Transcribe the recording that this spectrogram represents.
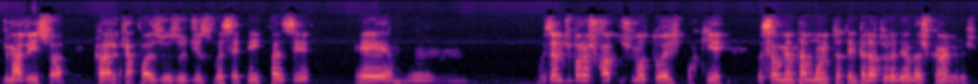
de uma vez só. Claro que após o uso disso, você tem que fazer é, um, um, exame de boroscópio dos motores, porque você aumenta muito a temperatura dentro das câmeras.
